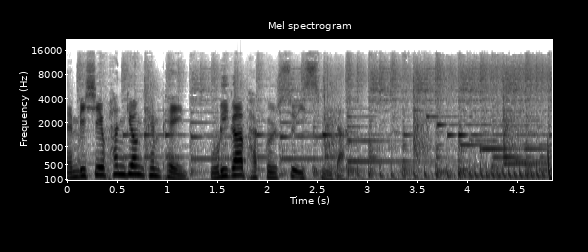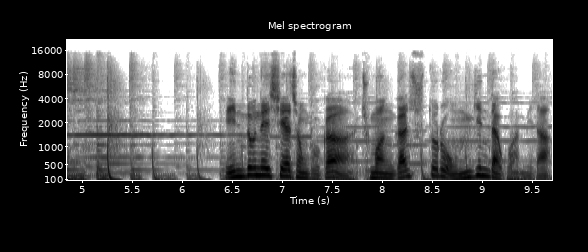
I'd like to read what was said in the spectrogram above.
MBC 환경 캠페인 우리가 바꿀 수 있습니다. 인도네시아 정부가 조만간 수도를 옮긴다고 합니다.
